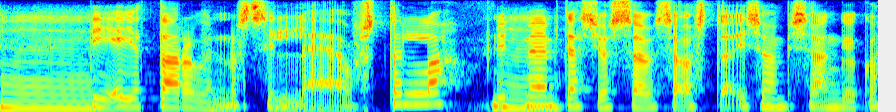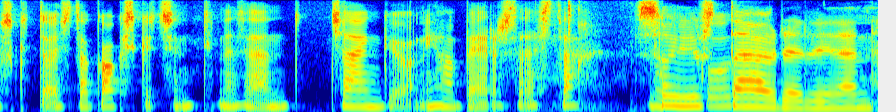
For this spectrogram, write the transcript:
Mm. Niin ei ole tarvinnut silleen ostella. Nyt mm. meidän pitäisi jossain vaiheessa ostaa isompi sänky, koska toi 120 senttinen sän- sänky on ihan perseestä. Se on just täydellinen.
